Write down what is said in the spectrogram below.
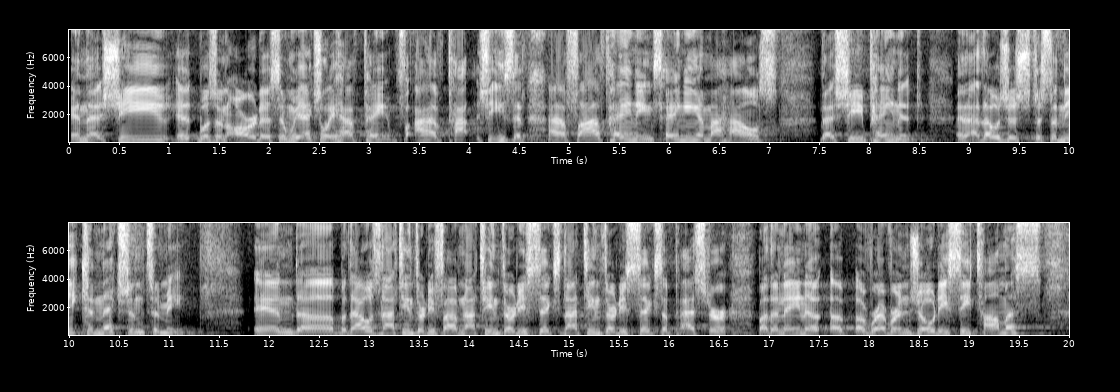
And that she was an artist, and we actually have paint. I have. She, he said, I have five paintings hanging in my house that she painted, and that, that was just just a neat connection to me. And uh, but that was 1935, 1936, 1936. A pastor by the name of, of, of Reverend Jody C. Thomas.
